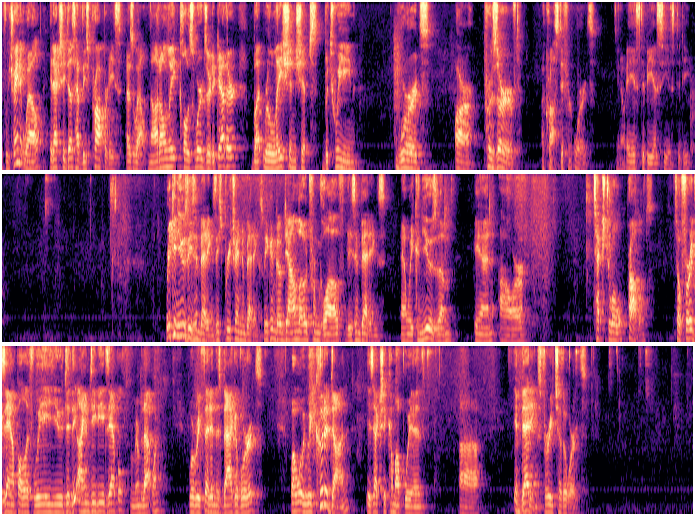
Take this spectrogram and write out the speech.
if we train it well, it actually does have these properties as well. Not only close words are together, but relationships between words are preserved across different words. You know, A is to B as C is to D. We can use these embeddings, these pre-trained embeddings. We can go download from GloVe these embeddings, and we can use them in our textual problems. So for example, if we you did the IMDb example, remember that one? Where we fed in this bag of words? Well, what we could have done is actually come up with uh, embeddings for each of the words.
